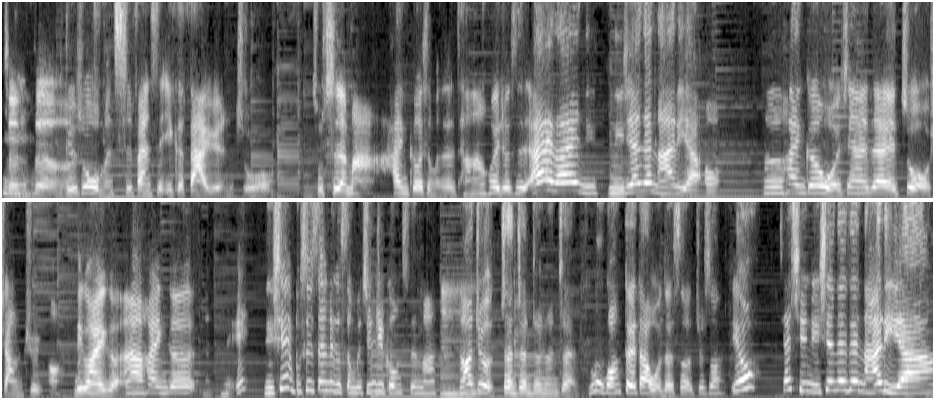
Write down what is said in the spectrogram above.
真的，比如说我们吃饭是一个大圆桌，主持人嘛，汉哥什么的，常常会就是：“哎，来，你你现在在哪里啊？”哦。嗯，汉哥，我现在在做偶像剧啊。另外一个啊，汉哥，你哎，你现在不是在那个什么经纪公司吗？然后就转转转转转，目光对到我的时候，就说：“哟，佳琪，你现在在哪里呀？”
